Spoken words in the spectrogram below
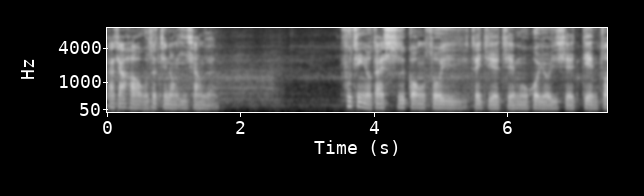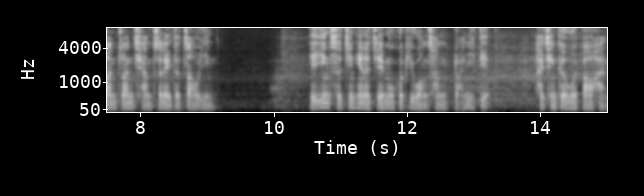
大家好，我是金融异乡人。附近有在施工，所以这集的节目会有一些电钻砖墙之类的噪音，也因此今天的节目会比往常短一点，还请各位包涵。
